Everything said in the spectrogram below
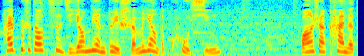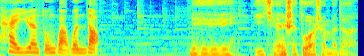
还不知道自己要面对什么样的酷刑。皇上看着太医院总管问道：“你以前是做什么的？”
